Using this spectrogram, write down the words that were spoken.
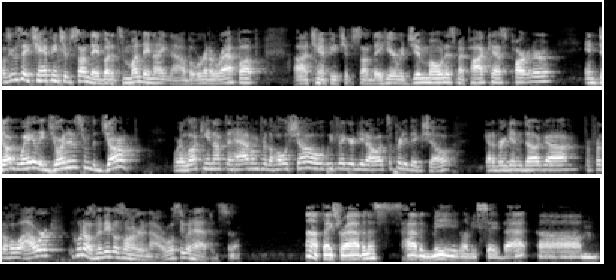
I was going to say Championship Sunday, but it's Monday night now. But we're going to wrap up uh, Championship Sunday here with Jim Monos, my podcast partner, and Doug Whaley joining us from the jump. We're lucky enough to have him for the whole show. We figured, you know, it's a pretty big show. Got to bring in Doug uh, for, for the whole hour. Who knows? Maybe it goes longer than an hour. We'll see what happens. So. Oh, thanks for having us, having me. Let me say that. Um,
